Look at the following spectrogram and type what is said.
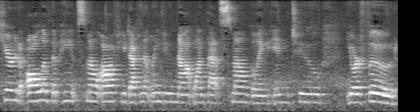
cured all of the paint smell off. You definitely do not want that smell going into your food.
